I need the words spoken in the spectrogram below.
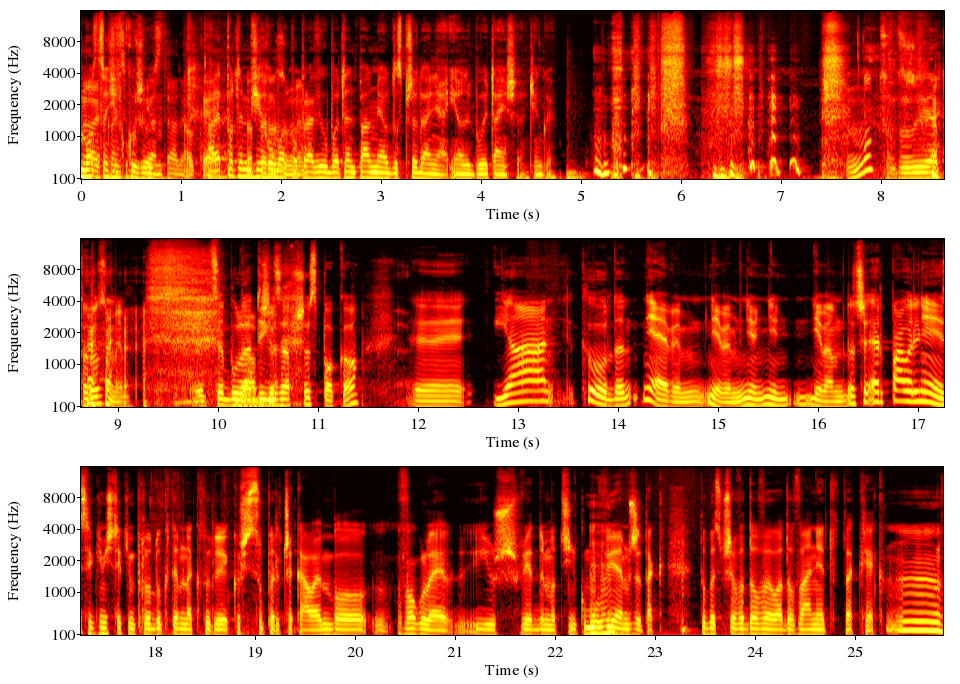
mocno się wkurzyłem. Okay, ale potem no mi się humor rozumiem. poprawił, bo ten pan miał do sprzedania i one były tańsze. Dziękuję. No to, ja to rozumiem. Cebula Dobrze. deal zawsze spoko. Y, ja, kurde, nie wiem, nie wiem, nie, nie, nie mam. Znaczy AirPower nie jest jakimś takim produktem, na który jakoś super czekałem, bo w ogóle już w jednym odcinku mhm. mówiłem, że tak to bezprzewodowe ładowanie to tak jak mm,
